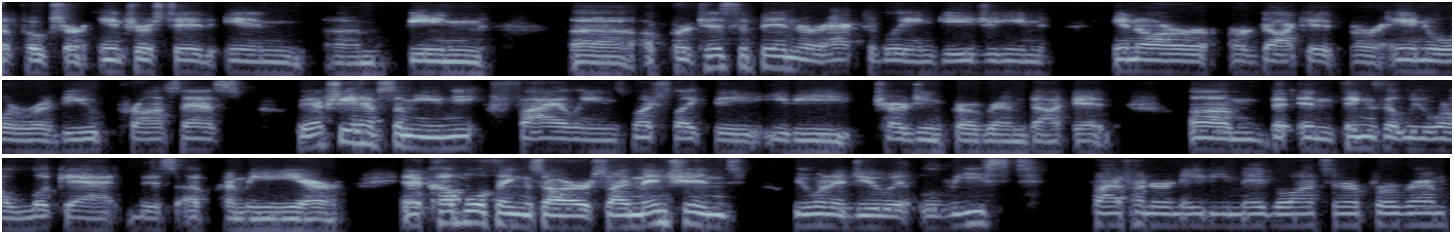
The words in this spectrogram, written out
uh, folks are interested in um, being uh, a participant or actively engaging in our, our docket, our annual review process. We actually have some unique filings, much like the EV charging program docket, um, and things that we want to look at this upcoming year. And a couple of things are, so I mentioned we want to do at least 580 megawatts in our program.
